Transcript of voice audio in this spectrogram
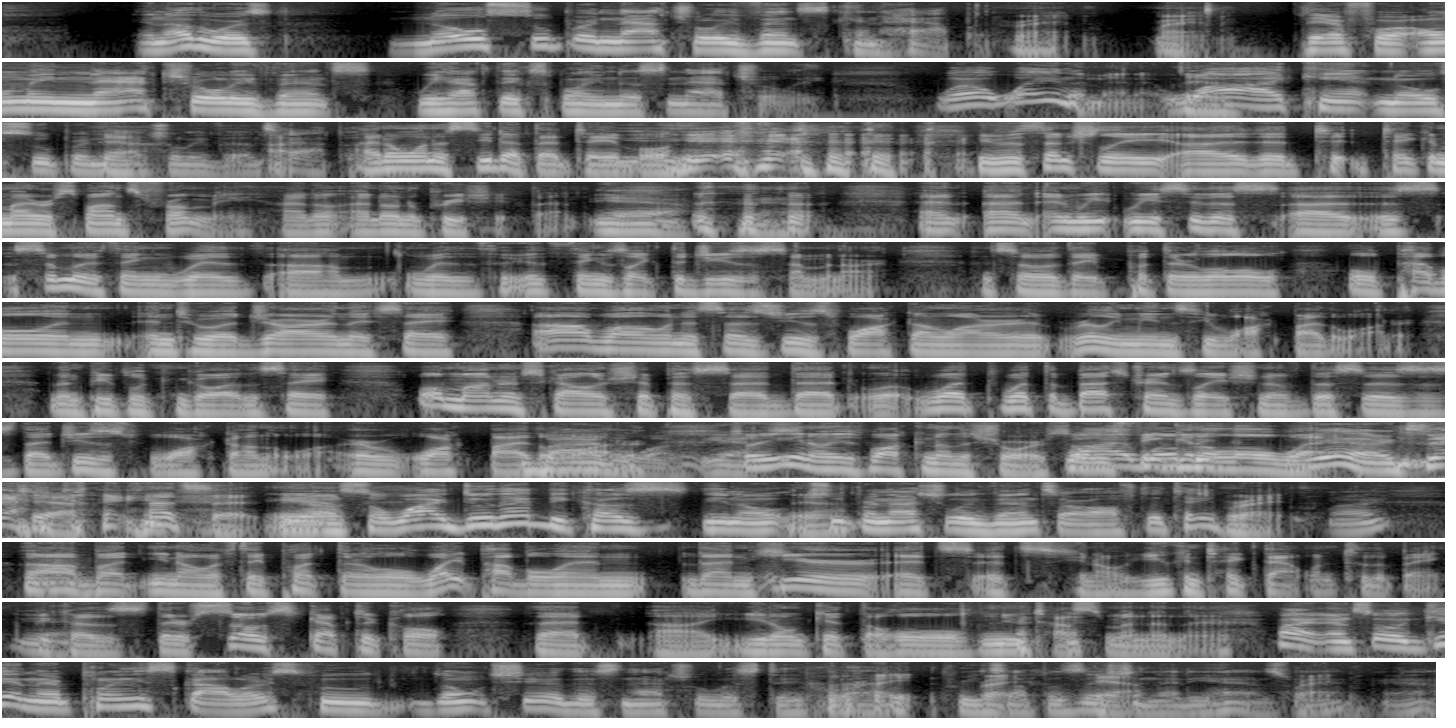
In other words, no supernatural events can happen. Right, right. Therefore, only natural events. We have to explain this naturally. Well, wait a minute. Why can't no supernatural events happen? I don't want to seat at that table. yeah, You've essentially uh, t- taken my response from me. I don't. I don't appreciate that. yeah, yeah. And and, and we, we see this uh, this similar thing with um, with things like the Jesus Seminar. And so they put their little little pebble in into a jar and they say, oh well, when it says Jesus walked on water, it really means he walked by the water. And then people can go out and say, well, modern scholarship has said that wh- what what the best translation of this is is that Jesus walked on the water or walked by the By the water. water, So you know he's walking on the shore, so Why- his feet well, get a little wet. Yeah, exactly. Yeah, that's it, you Yeah. know? So why do that? Because you know Yeah. supernatural events are off the table. Right. Right. Uh, but you know, if they put their little white pebble in, then here it's it's you know you can take that one to the bank because they're so skeptical that uh, you don't get the whole New Testament in there. Right, and so again, there are plenty of scholars who don't share this naturalistic uh, Right, right, presupposition yeah. that he has. Right. Right. Yeah.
